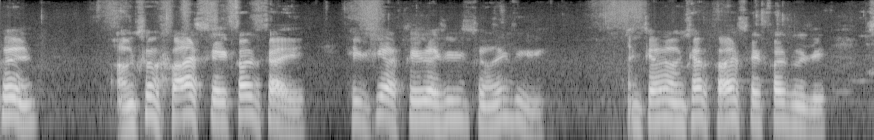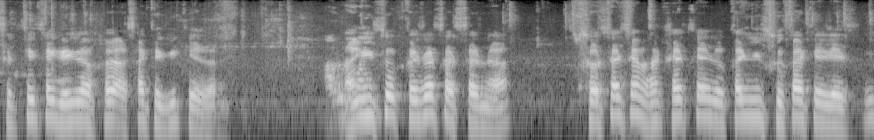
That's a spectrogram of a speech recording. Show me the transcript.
पण आमचं फास्ट रेकॉर्ड काय आहे हे जी आपल्याला प्रमाणे दिली आणि त्यामुळे आमच्या फास्ट रेकॉर्डमध्ये सत्तेचा गैरवापर असा कधी केला नाही आणि तो करत असताना स्वतःच्या पक्षातल्या लोकांनी चुका केल्या असतील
